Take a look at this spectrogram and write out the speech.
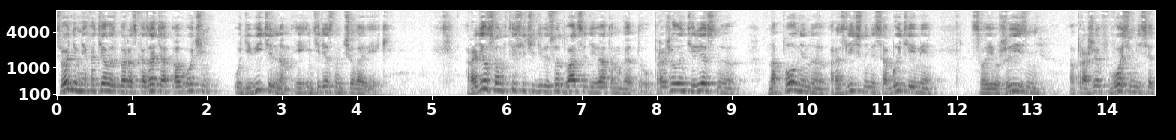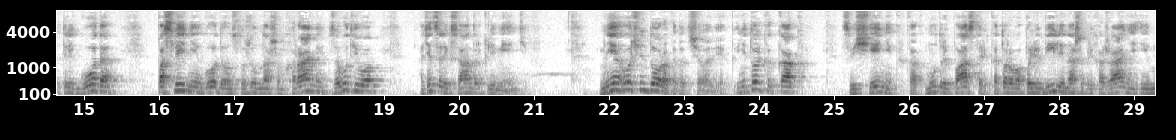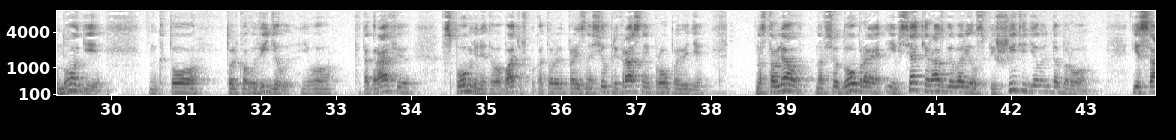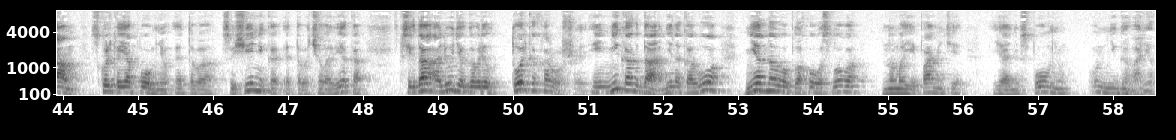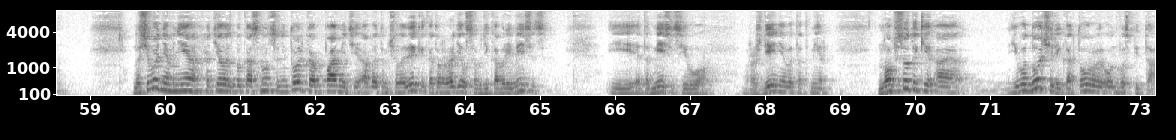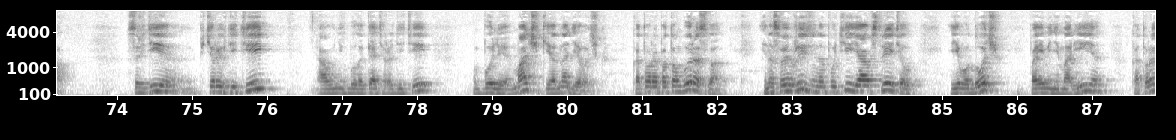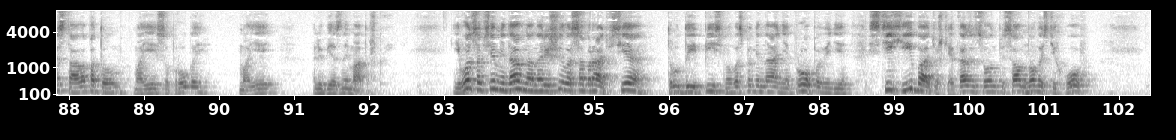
Сегодня мне хотелось бы рассказать о, о очень удивительном и интересном человеке. Родился он в 1929 году, прожил интересную, наполненную различными событиями свою жизнь, прожив 83 года. Последние годы он служил в нашем храме. Зовут его отец Александр Клементьев. Мне очень дорог этот человек. И не только как священник, как мудрый пастырь, которого полюбили наши прихожане и многие, кто только увидел его фотографию, вспомнили этого батюшку, который произносил прекрасные проповеди, наставлял на все доброе и всякий раз говорил «спешите делать добро». И сам, сколько я помню этого священника, этого человека – всегда о людях говорил только хорошее. И никогда ни на кого ни одного плохого слова на моей памяти я не вспомню, он не говорил. Но сегодня мне хотелось бы коснуться не только памяти об этом человеке, который родился в декабре месяц, и это месяц его рождения в этот мир, но все-таки о его дочери, которую он воспитал. Среди пятерых детей, а у них было пятеро детей, были мальчики и одна девочка, которая потом выросла, и на своем жизненном пути я встретил его дочь по имени Мария, которая стала потом моей супругой, моей любезной матушкой. И вот совсем недавно она решила собрать все труды, письма, воспоминания, проповеди, стихи батюшки. Оказывается, он писал много стихов.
